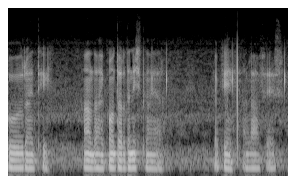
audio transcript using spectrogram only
पूरा थी। हाँ तो है कौन तरह निश्चित यार ओके अल्लाह हाफिज़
